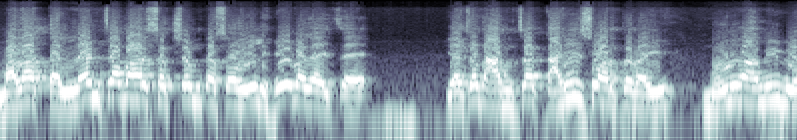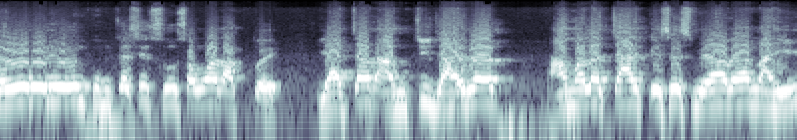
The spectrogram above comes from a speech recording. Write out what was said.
मला कल्याणचा बार सक्षम कसा होईल हे बघायचं आहे याच्यात आमचा काही स्वार्थ नाही. म्हणून आम्ही वेळोवेळी येऊन तुमच्याशी सुसंवाद आखतोय. याच्यात आमची जाहिरात आम्हाला चार केसेस मिळाव्या नाही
